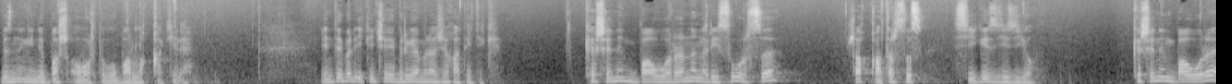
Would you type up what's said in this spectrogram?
безнең инде баш авыртуы барлыкка килә. Инде бер икенче әйбергә мөрәҗәгать итик. Кешенең бавырының ресурсы, шаккатырсыз, 800 ел. Кешенең бавыры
